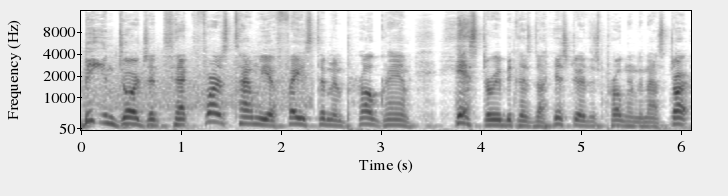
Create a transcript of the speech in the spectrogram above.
beating Georgia Tech. First time we have faced them in program history because the history of this program did not start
